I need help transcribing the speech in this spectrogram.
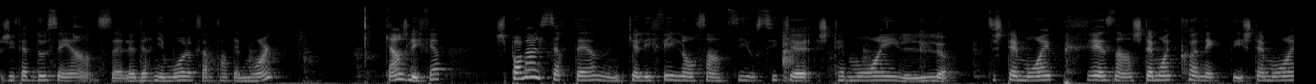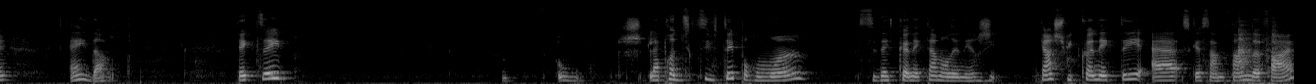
j'ai fait deux séances le dernier mois là, que ça me tentait le moins. Quand je l'ai fait, je suis pas mal certaine que les filles l'ont senti aussi, que j'étais moins là. J'étais moins présente, j'étais moins connectée, j'étais moins aidante. Fait que, tu sais, la productivité pour moi, c'est d'être connectée à mon énergie. Quand je suis connectée à ce que ça me tente de faire,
